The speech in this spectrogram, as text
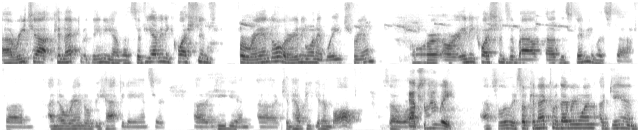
Uh, reach out, connect with any of us. If you have any questions for Randall or anyone at Wade Trim, or or any questions about uh, the stimulus stuff, um, I know Randall will be happy to answer. Uh, he and uh, can help you get involved. So uh, absolutely, absolutely. So connect with everyone. Again,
